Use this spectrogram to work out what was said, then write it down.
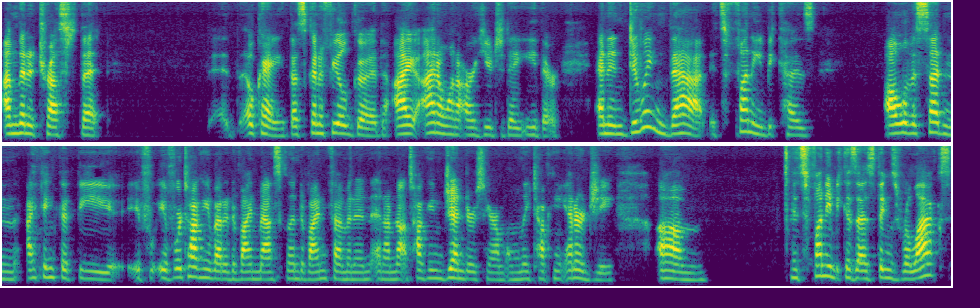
I'm going to trust that okay, that's going to feel good. I I don't want to argue today either. And in doing that, it's funny because all of a sudden, I think that the if if we're talking about a divine masculine, divine feminine, and I'm not talking genders here, I'm only talking energy. Um, it's funny because as things relax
